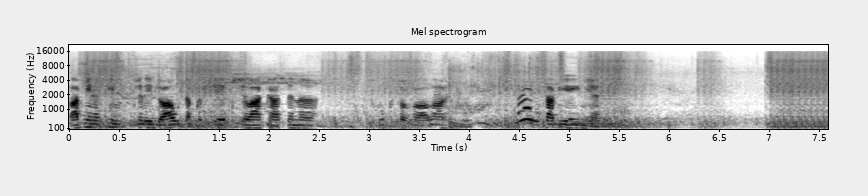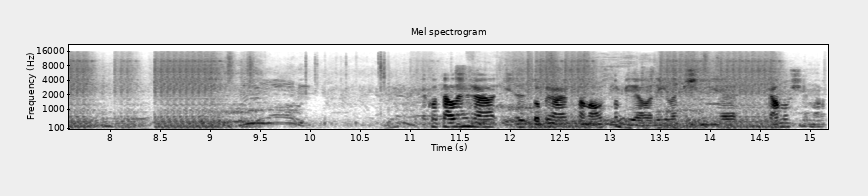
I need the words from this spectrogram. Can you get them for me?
Hlavně nesmím střelit do auta, protože je přiláká ten eh, zvuk toho alarmu. Ne, zabijej mě. Jako tahle hra je dobrá sama o sobě, ale nejlepší je kamošema.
